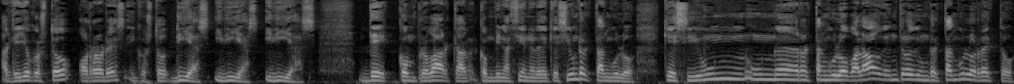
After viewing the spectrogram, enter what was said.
aquello costó horrores y costó días y días y días de comprobar combinaciones de que si un rectángulo, que si un, un eh, rectángulo ovalado dentro de un rectángulo recto,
